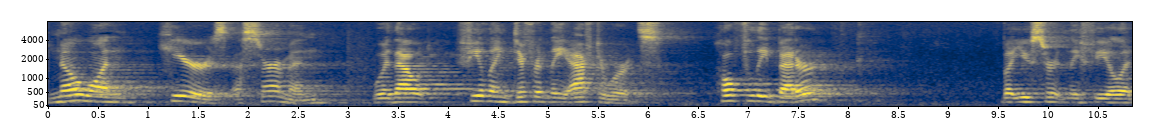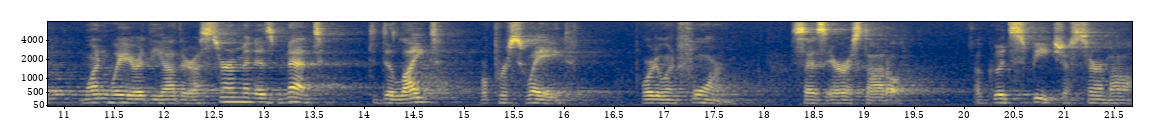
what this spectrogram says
No one hears a sermon without feeling differently afterwards. Hopefully, better, but you certainly feel it one way or the other. A sermon is meant to delight or persuade or to inform, says Aristotle. A good speech, a sermon,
